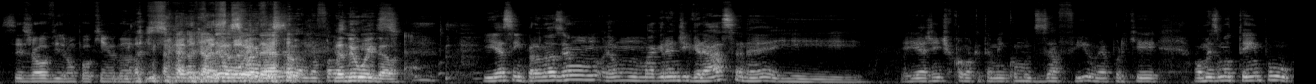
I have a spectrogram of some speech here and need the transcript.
Vocês já ouviram um pouquinho da Ela já deu já oi vai dessa. Ela já deu o oi dela. E assim, para nós é, um, é uma grande graça, né? E, e a gente coloca também como desafio, né? Porque ao mesmo tempo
